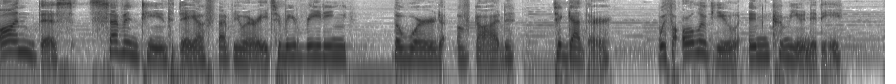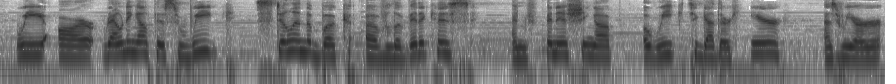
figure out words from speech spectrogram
on this 17th day of February to be reading the Word of God together with all of you in community. We are rounding out this week, still in the book of Leviticus, and finishing up a week together here as we are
